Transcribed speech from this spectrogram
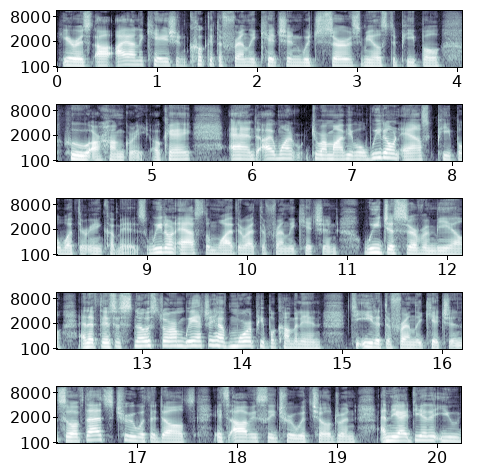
here is uh, I on occasion cook at the Friendly Kitchen, which serves meals to people who are hungry. Okay, and I want to remind people we don't ask people what their income is. We don't ask them why they're at the Friendly Kitchen. We just serve a meal, and if there's a snowstorm, we actually have more people coming in to eat at the Friendly Kitchen. So if that's true with adults, it's obviously true with children. And the idea that you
